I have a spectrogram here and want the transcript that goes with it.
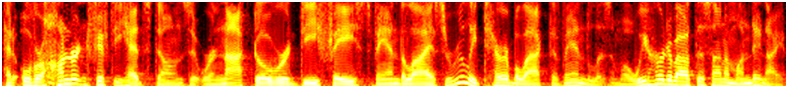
Had over 150 headstones that were knocked over, defaced, vandalized. A really terrible act of vandalism. Well, we heard about this on a Monday night.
